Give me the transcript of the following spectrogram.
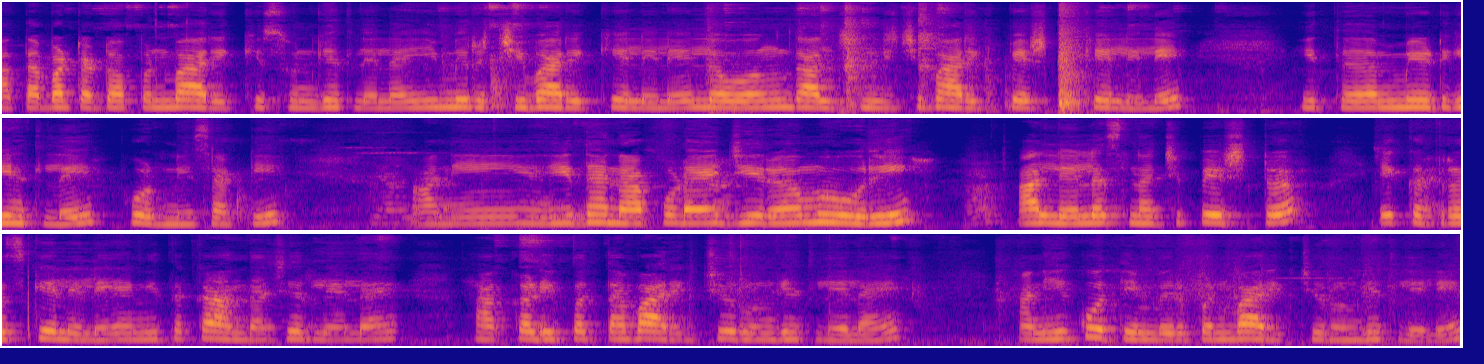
आता बटाटो आपण बारीक किसून घेतलेला आहे. ही मिरची बारीक केलेली आहे. लवंग दालचिनीची बारीक पेस्ट केलेली आहे. इथं मीठ घेतलं आहे फोडणीसाठी. आणि ही धनापूड आहे जिरं मोहरी आले लसणाची पेस्ट एकत्रच केलेली आहे. आणि इथं कांदा चिरलेला आहे. हा कढीपत्ता बारीक चिरून घेतलेला आहे. आणि ही कोथिंबीर पण बारीक चिरून घेतलेली आहे.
